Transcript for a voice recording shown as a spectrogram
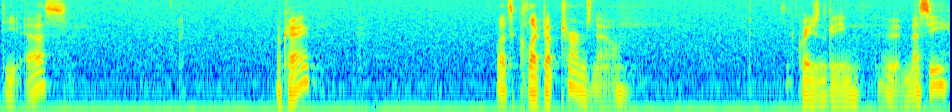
ds. Okay. Let's collect up terms now equation's getting a bit messy.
